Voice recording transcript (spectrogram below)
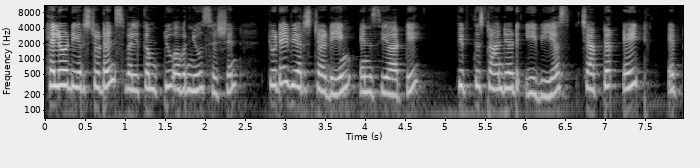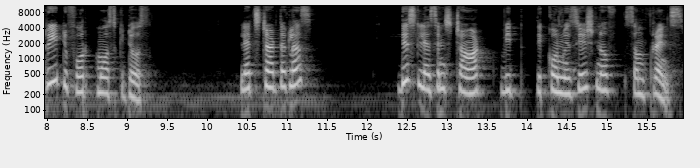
Hello, dear students. Welcome to our new session. Today we are studying NCERT 5th Standard EVS, Chapter 8 A Treat for Mosquitoes. Let's start the class. This lesson starts with the conversation of some friends.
